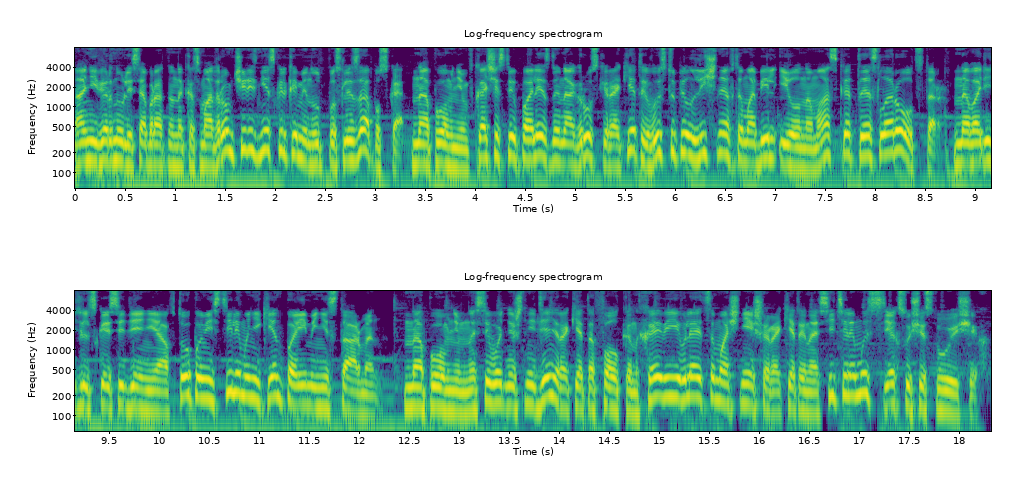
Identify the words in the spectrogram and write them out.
Они вернулись обратно на космодром через несколько минут после запуска. Напомним, в качестве полезной нагрузки ракеты выступил личный автомобиль Илона Маска Tesla Roadster. На водительское сиденье авто поместили манекен по имени Starman. Напомним, на сегодняшний день ракета Falcon Heavy является мощнейшей ракетой-носителем из всех существующих.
